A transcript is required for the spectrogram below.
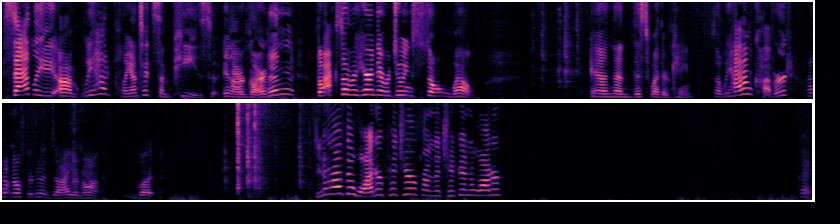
Sadly, um, we had planted some peas in our garden box over here, and they were doing so well. And then this weather came. So we have them covered. I don't know if they're going to die or not, but. Do you have the water pitcher from the chicken water? Okay.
